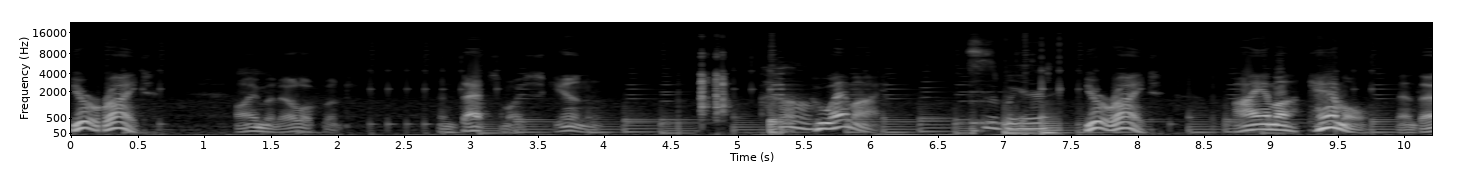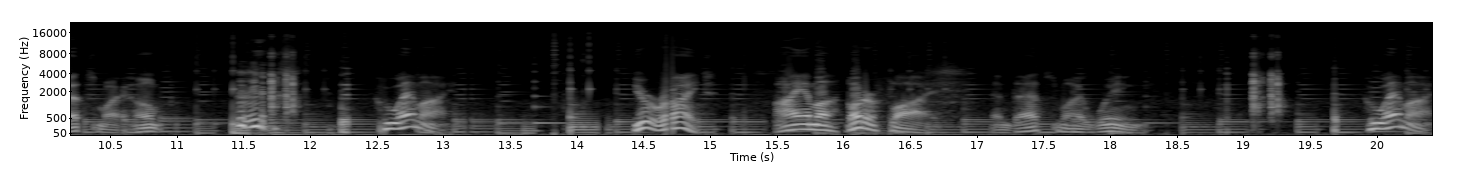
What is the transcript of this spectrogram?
You're right. I'm an elephant. And that's my skin. Oh, Who am I? this is weird. You're right. I am a camel. And that's my hump. Who am I? You're right. I am a butterfly. And that's my wing. Who am I?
